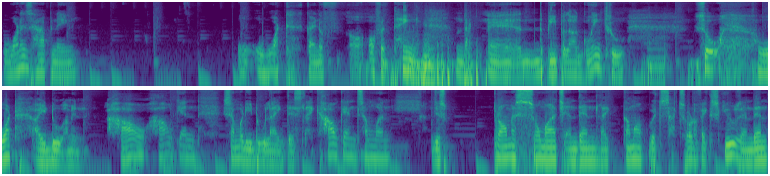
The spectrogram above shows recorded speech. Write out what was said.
what is happening. What kind of uh, of a thing that uh, the people are going through. So what i do i mean how how can somebody do like this? Like how can someone just promise so much and then like come up with such sort of excuse and then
